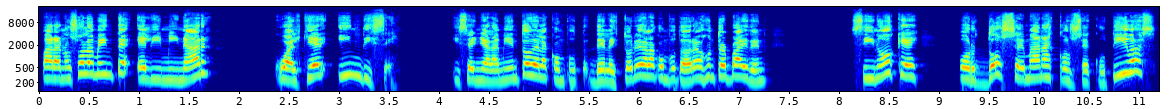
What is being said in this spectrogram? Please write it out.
para no solamente eliminar cualquier índice y señalamiento de la, historia de la computadora de Hunter Biden, sino que por dos semanas consecutivas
